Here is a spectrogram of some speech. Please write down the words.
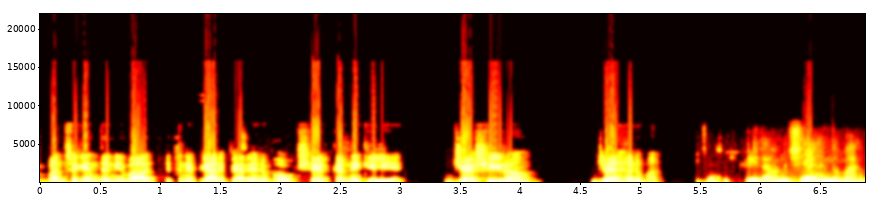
वंस अगेन धन्यवाद इतने प्यारे प्यारे अनुभव शेयर करने के लिए। जय श्री राम जय हनुमान। जय श्री राम जय हनुमान।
